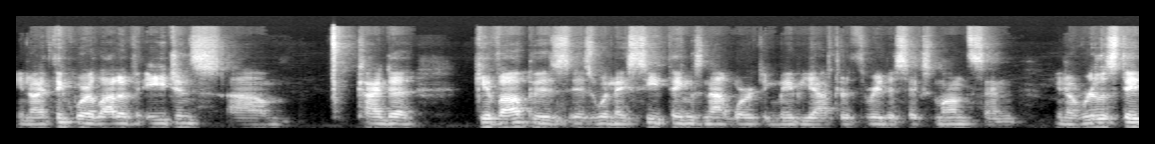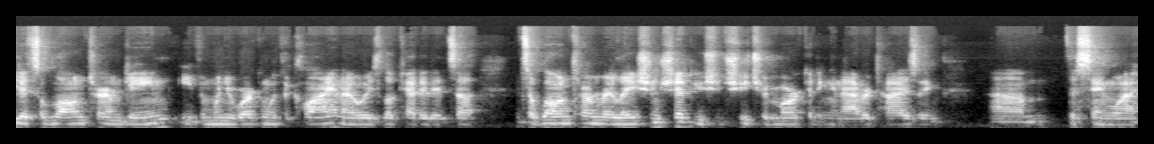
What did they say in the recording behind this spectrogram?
You know, I think where a lot of agents um, kind of give up is is when they see things not working, maybe after three to six months. And you know, real estate it's a long term game. Even when you're working with a client, I always look at it. It's a it's a long term relationship. You should treat your marketing and advertising um, the same way.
